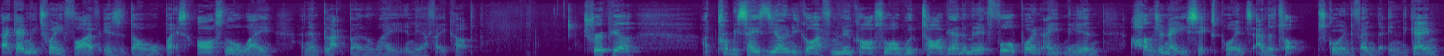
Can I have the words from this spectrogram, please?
That game week 25 is a double, but it's Arsenal away and then Blackburn away in the FA Cup. Trippier, I'd probably say is the only guy from Newcastle I would target in a minute. 4.8 million, 186 points, and a top scoring defender in the game.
